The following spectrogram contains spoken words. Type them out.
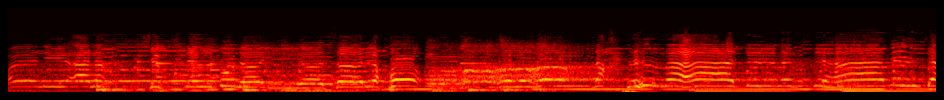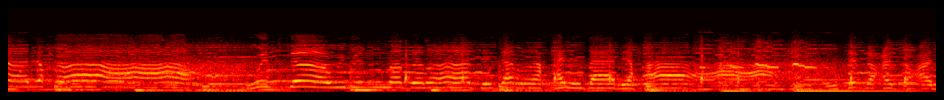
عيني أنا شفت البنية سارحة لحن المهادر السهام الجارحة وتداوي بالنظرات جرح البارحة. تبعد عن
